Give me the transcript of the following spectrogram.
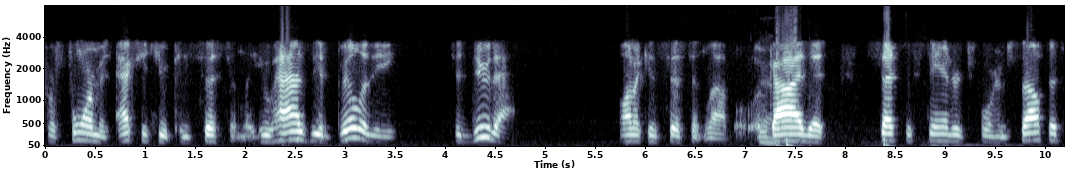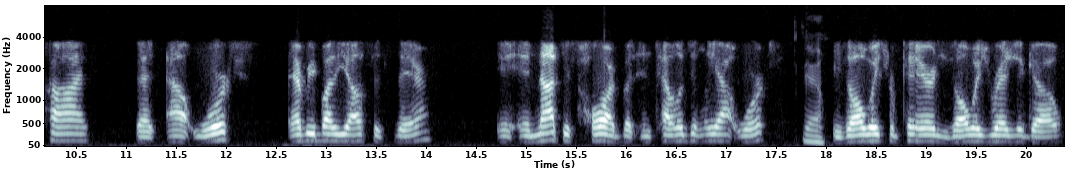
perform and execute consistently. Who has the ability to do that on a consistent level? A Yeah. guy that sets the standards for himself that's high, that outworks everybody else that's there, and not just hard, but intelligently outworks. Yeah. He's always prepared. He's always ready to go,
